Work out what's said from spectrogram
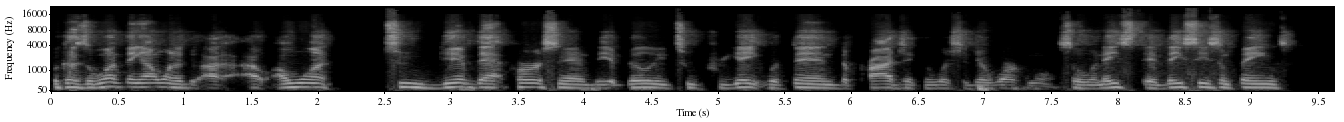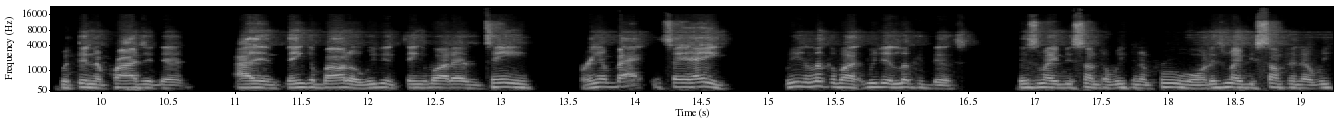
Because the one thing I want to do, I, I, I want to give that person the ability to create within the project in which they're working on. So when they if they see some things within the project that I didn't think about or we didn't think about as a team, bring them back and say, hey, we didn't look about we didn't look at this. This might be something we can improve on. This might be something that we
